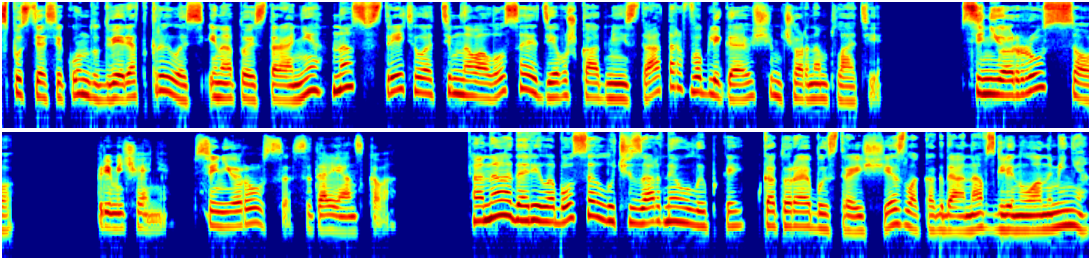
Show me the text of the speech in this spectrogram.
Спустя секунду дверь открылась, и на той стороне нас встретила темноволосая девушка-администратор в облегающем черном платье. «Сеньор Руссо!» Примечание. «Сеньор Руссо» с итальянского. Она одарила босса лучезарной улыбкой, которая быстро исчезла, когда она взглянула на меня.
